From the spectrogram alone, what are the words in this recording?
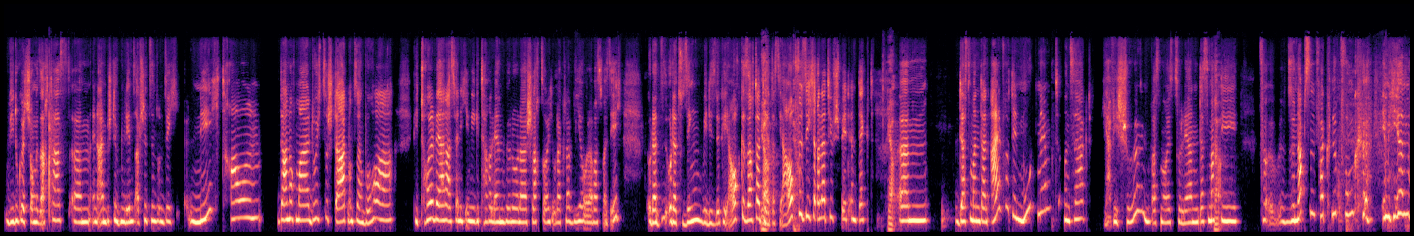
wie du jetzt schon gesagt hast, ähm, in einem bestimmten Lebensabschnitt sind und sich nicht trauen, da nochmal durchzustarten und zu sagen, boah, wie toll wäre das, wenn ich irgendwie Gitarre lernen würde oder Schlagzeug oder Klavier oder was weiß ich. Oder, oder zu singen, wie die Silke ja auch gesagt hat. Ja. Die hat das ja auch Ja. für sich relativ spät entdeckt ja, ähm, dass man dann einfach den Mut nimmt und sagt, ja, wie schön, was Neues zu lernen. Das macht Ja. die Synapsenverknüpfung im Hirn.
